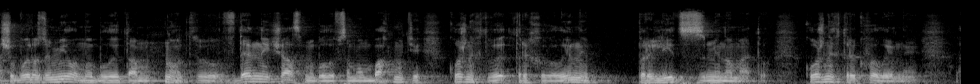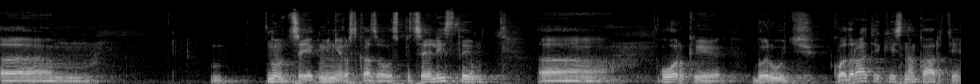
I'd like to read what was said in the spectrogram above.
Щоб ви розуміли, ми були там ну, в денний час, ми були в самому Бахмуті, кожних три хвилини приліт з міномету. Кожних три хвилини. Ем, Ну, це як мені розказували спеціалісти. Е, Орки беруть квадрат якийсь на карті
